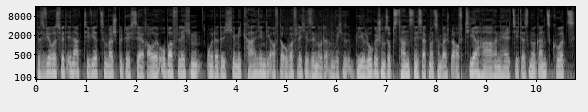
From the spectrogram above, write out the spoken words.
Das Virus wird inaktiviert zum Beispiel durch sehr raue Oberflächen oder durch Chemikalien, die auf der Oberfläche sind oder irgendwelche biologischen Substanzen. Ich sage mal zum Beispiel auf Tierhaaren hält sich das nur ganz kurz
